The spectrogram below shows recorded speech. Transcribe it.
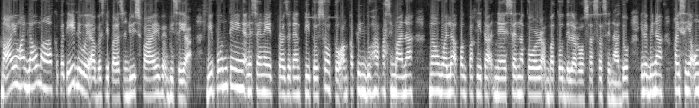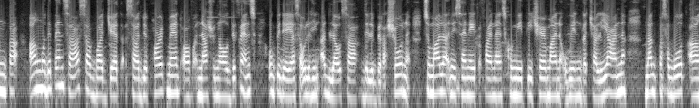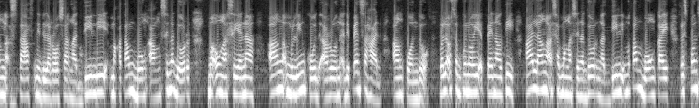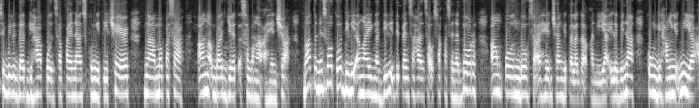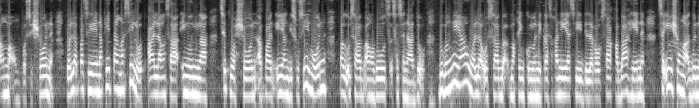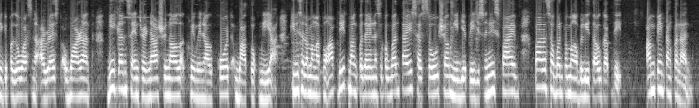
Maayong adlaw mga kapatid, liway abas ni para sa News 5 Bisaya. Gipunting ni Senate President Tito Soto ang kapinduha ka semana nga wala pagpakita ni Senator Bato de la Rosa sa Senado. Ilabi na kay siya unta ang modepensa sa budget sa Department of National Defense ug pideya sa ulahing adlaw sa deliberasyon. Sumala ni Senate Finance Committee Chairman Win Gatchalian, nagpasabot ang staff ni De La Rosa nga dili makatambong ang senador mao nga siya na ang mulingkod aron depensahan ang pondo. Wala usab kunoy penalty alang sa mga senador nga dili motambong kay responsibilidad gihapon sa Finance Committee Chair nga mapasa ang budget sa mga ahensya. Mato ni Soto, dili angay nga dili depensahan sa usa ka senador ang pondo sa ahensyang gitalaga kaniya ilabi na kung gihangyo niya ang maong posisyon. Wala pa siya nakita nga silot alang sa ingon nga sitwasyon apan iyang gisusihon pag-usab ang rules sa Senado. Dugang niya wala usab makigkomunika sa kaniya si De La Rosa kabahin sa isyu nga adunay gipagawas nga arrest warrant gikan sa International Criminal Court batok niya. Kini sa lamang atong update, magpadayon na sa pagbantay sa social media pages sa News 5 para sa uban pa mga balita ug update. Amping tangtanan.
